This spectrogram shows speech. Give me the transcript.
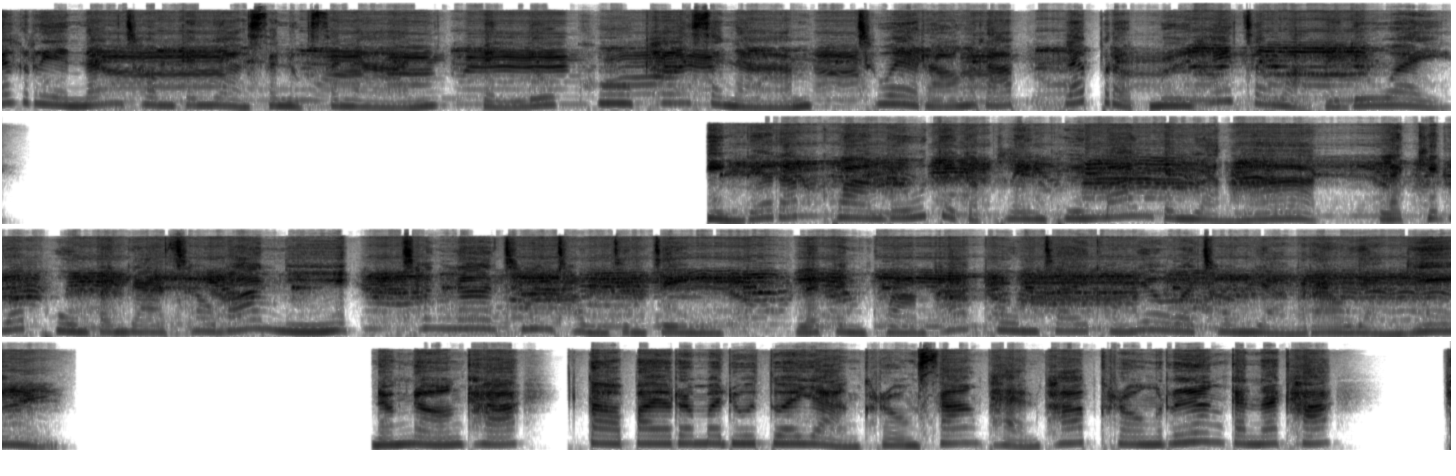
นักเรียนนั่งชมกันอย่างสนุกสนาน เป็นลูกคู่ข้างสนาม ช่วยร้องรับและปรบมือให้จังหวะไปด้วยหญิงได้รับความรู้เกี่ยวกับเพลงพื้นบ้านเป็นอย่างมาก และคิดว่าภูมิปัญญาชาวบ้านนี้ ช่างน่าชื่นชมจริง ๆ และเป็นความภาคภูมิใจของเยาวชนอย่างเราอย่างยิ่ง น้องๆ คะ ต่อไปเรามาดูตัวอย่างโครงสร้างแผนภาพโครงเรื่องกันนะคะ แผ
